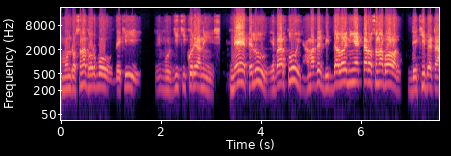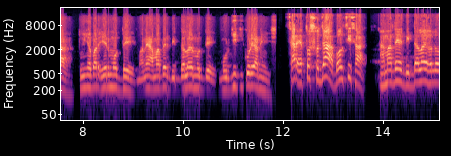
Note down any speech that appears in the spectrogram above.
এমন রচনা ধরবো, দেখি তুই মুরগি কি করে আনিস। নে ফেলু, এবার তুই আমাদের বিদ্যালয় নিয়ে একটা রচনা বল। দেখি বেটা, তুই আবার এর মধ্যে মানে আমাদের বিদ্যালয়ের মধ্যে মুরগি কি করে আনিস? স্যার, এত সোজা, বলছি স্যার। আমাদের বিদ্যালয় হলো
